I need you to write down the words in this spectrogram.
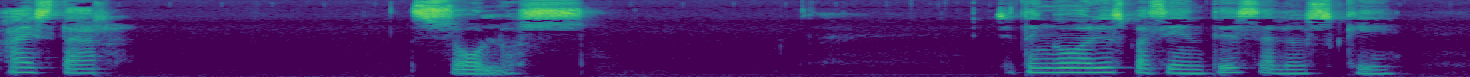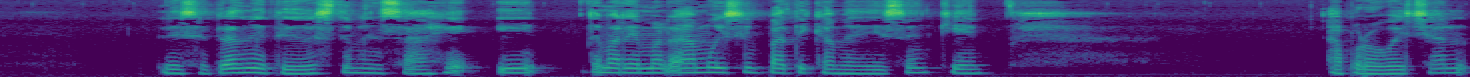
a estar solos. Yo tengo varios pacientes a los que les he transmitido este mensaje y de manera muy simpática me dicen que aprovechan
